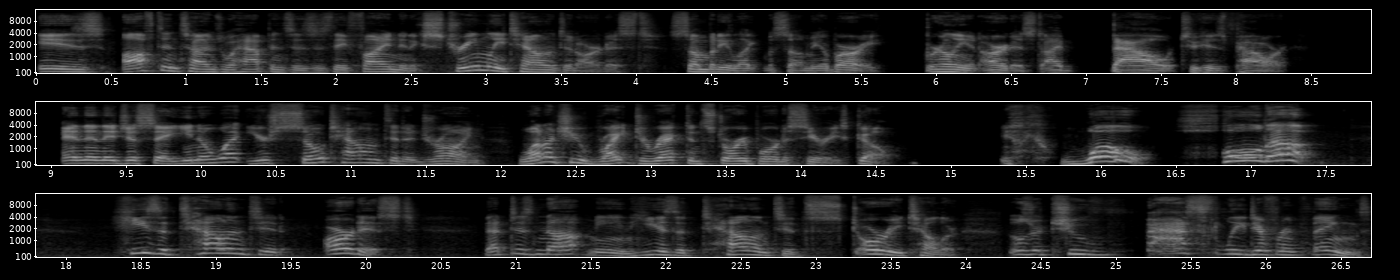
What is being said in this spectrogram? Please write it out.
is oftentimes what happens is is they find an extremely talented artist, somebody like Masami Obari, brilliant artist. I bow to his power. And then they just say, you know what? You're so talented at drawing. Why don't you write, direct, and storyboard a series? Go. You're like, whoa, hold up. He's a talented artist. That does not mean he is a talented storyteller. Those are two vastly different things.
